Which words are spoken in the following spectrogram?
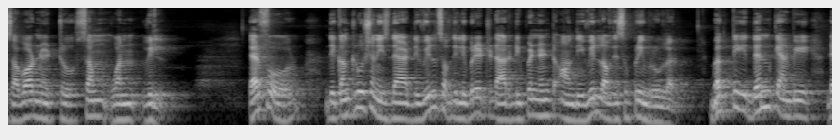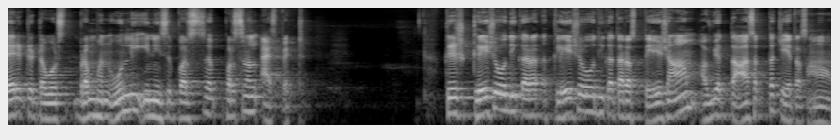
subordinate to some one will. Therefore, the conclusion is that the wills of the liberated are dependent on the will of the supreme ruler. Bhakti then can be directed towards Brahman only in his pers- personal aspect. क्लेशोधिकतरस्तेषाम् अव्यक्तासक्तचेतसां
